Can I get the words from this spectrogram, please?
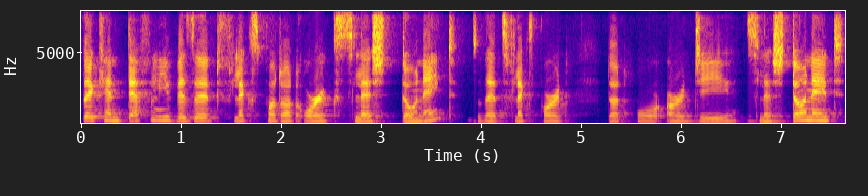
They can definitely visit flexport.org slash donate. So that's flexport.org slash donate.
